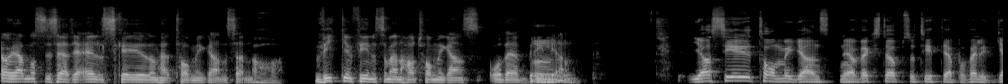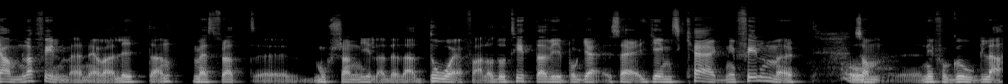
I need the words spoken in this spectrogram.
Och jag måste säga att jag älskar ju de här Tommy Gunsen. Oh. Vilken film som än har Tommy Guns och det är briljant. Mm. Jag ser ju Tommy Guns, när jag växte upp så tittade jag på väldigt gamla filmer när jag var liten. Mest för att eh, morsan gillade det där då i alla fall. Och då tittade vi på såhär, James Cagney-filmer. Oh. Som eh, ni får googla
